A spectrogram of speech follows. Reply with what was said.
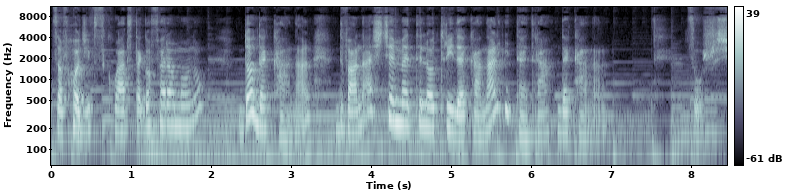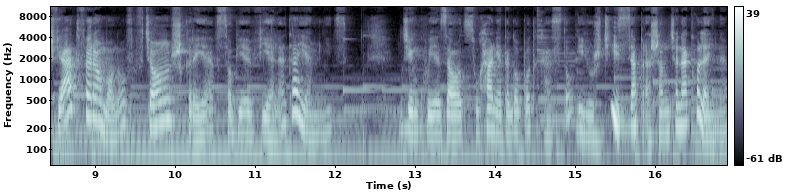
Co wchodzi w skład tego feromonu? Dodekanal, 12-metylotridekanal i tetradekanal. Cóż, świat feromonów wciąż kryje w sobie wiele tajemnic. Dziękuję za odsłuchanie tego podcastu i już dziś zapraszam Cię na kolejny.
